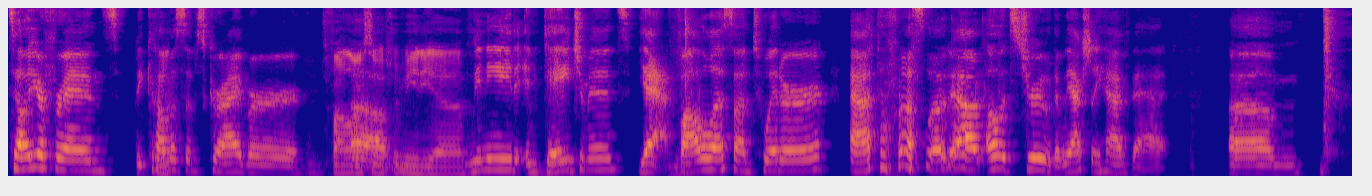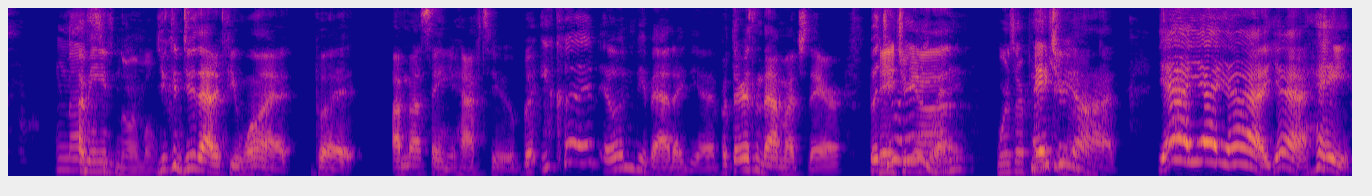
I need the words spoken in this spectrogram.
Tell your friends, become Yep. a subscriber. Follow our social Um, media. We need engagement. Yeah, follow us on Twitter at the Lost Lowdown. Oh, it's true that we actually have that. Um, I mean, normal. you can do that if you want, but I'm not saying you have to. But you could. It wouldn't be a bad idea. But there isn't that much there. But do it Patreon. anyway. Where's our Patreon? Patreon. Yeah, yeah, yeah, yeah. Hey,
